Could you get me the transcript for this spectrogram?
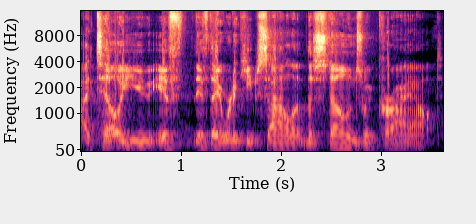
I tell you, if, if they were to keep silent, the stones would cry out.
